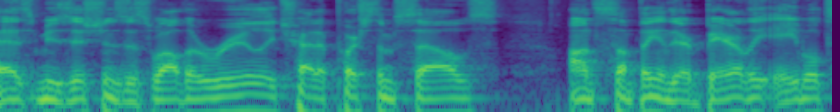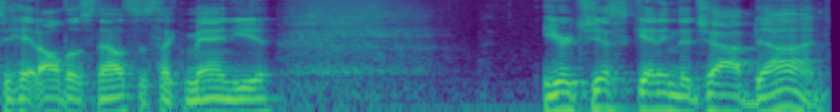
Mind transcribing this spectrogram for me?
as musicians as well. They really try to push themselves on something and they're barely able to hit all those notes. It's like, man, you you're just getting the job done.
